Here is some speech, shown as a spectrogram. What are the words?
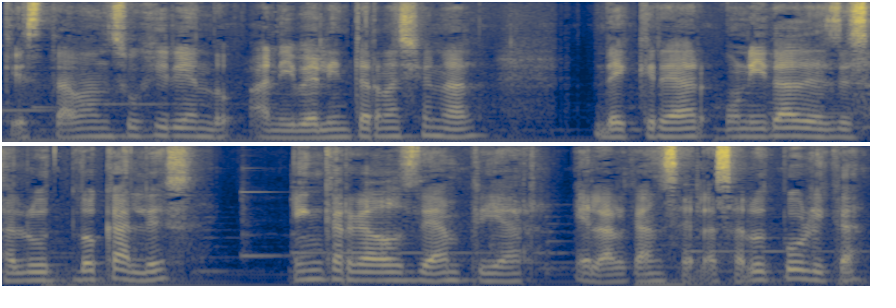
que estaban sugiriendo a nivel internacional de crear unidades de salud locales encargados de ampliar el alcance de la salud pública,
